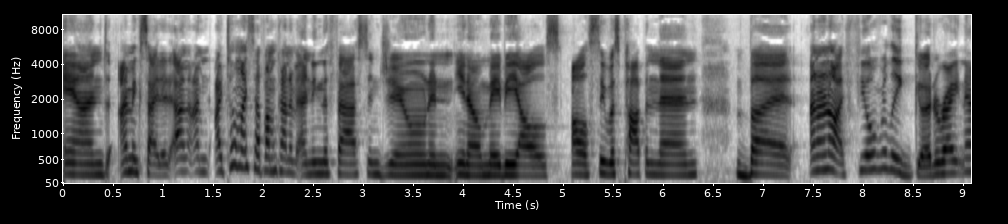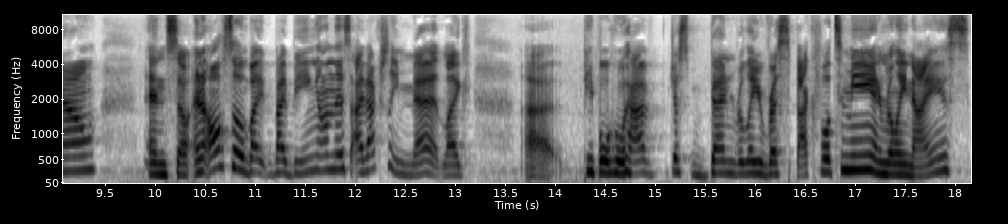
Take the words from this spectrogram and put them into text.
and I'm excited. I'm, I'm, i told myself I'm kind of ending the fast in June, and you know maybe I'll I'll see what's popping then. But I don't know. I feel really good right now, and so and also by by being on this, I've actually met like uh, people who have just been really respectful to me and really nice.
